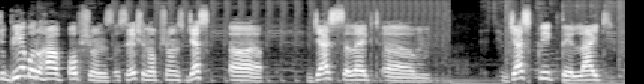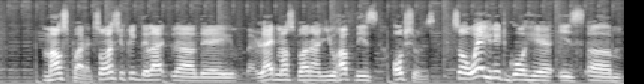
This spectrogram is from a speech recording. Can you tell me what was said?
to be able to have options selection options just uh just select um just click the light mouse button. So once you click the light uh, the right mouse button you have these options. So where you need to go here is um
